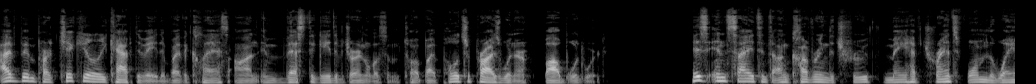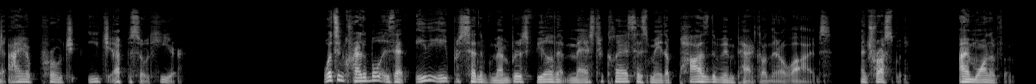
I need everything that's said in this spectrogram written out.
I've been particularly captivated by the class on investigative journalism taught by Pulitzer Prize winner Bob Woodward. His insights into uncovering the truth may have transformed the way I approach each episode here. What's incredible is that 88% of members feel that Masterclass has made a positive impact on their lives. And trust me, I'm one of them.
